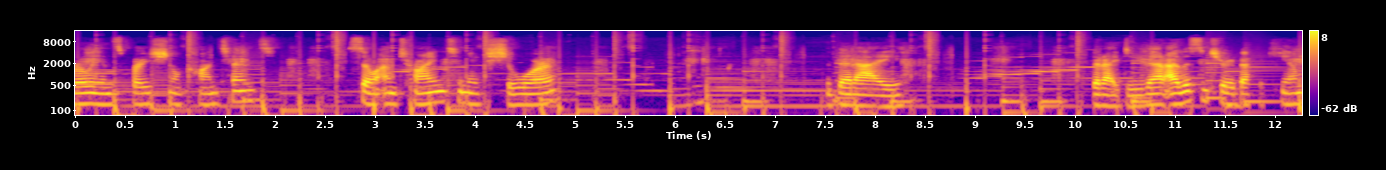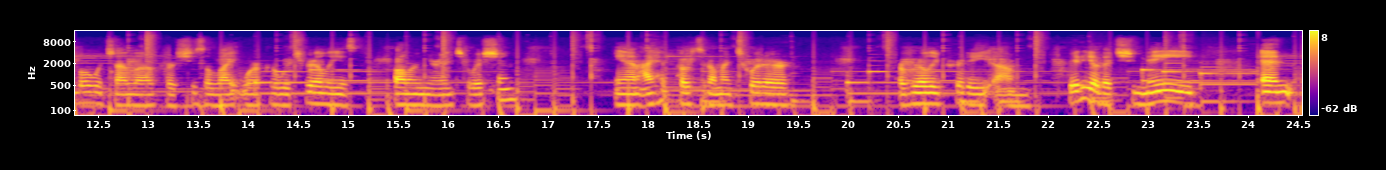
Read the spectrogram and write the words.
really inspirational content. So I'm trying to make sure that I that I do that. I listen to Rebecca Campbell, which I love her. She's a light worker, which really is following your intuition. And I had posted on my Twitter a really pretty um, video that she made, and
